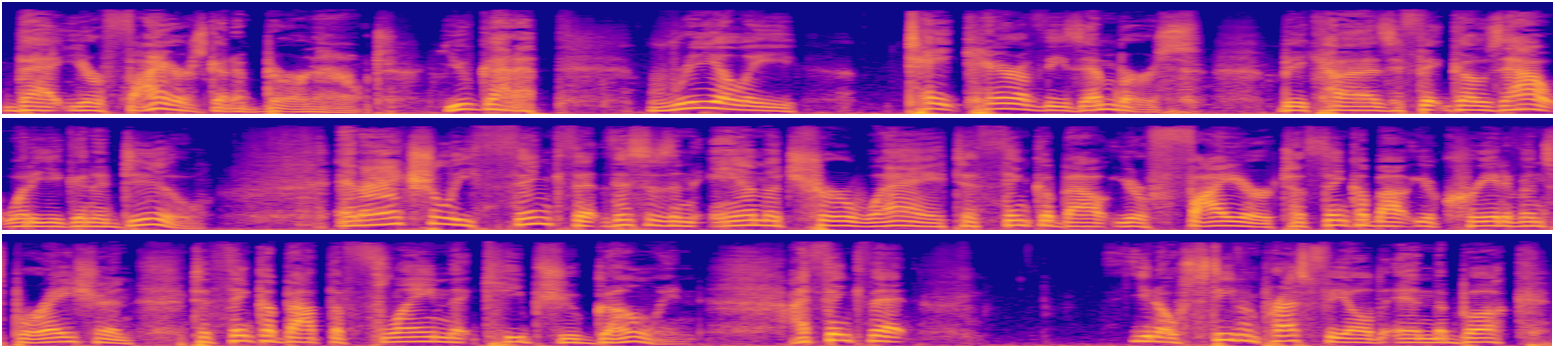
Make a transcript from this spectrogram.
that your fire's going to burn out. You've got to really take care of these embers because if it goes out, what are you going to do? And I actually think that this is an amateur way to think about your fire, to think about your creative inspiration, to think about the flame that keeps you going. I think that you know, Steven Pressfield in the book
